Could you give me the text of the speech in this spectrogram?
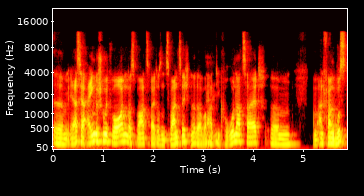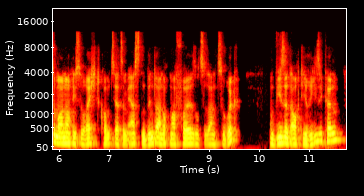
ähm, er ist ja eingeschult worden, das war 2020, ne, da war mhm. die Corona-Zeit. Ähm, am Anfang wusste man noch nicht so recht, kommt es jetzt im ersten Winter nochmal voll sozusagen zurück. und wie sind auch die Risiken.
